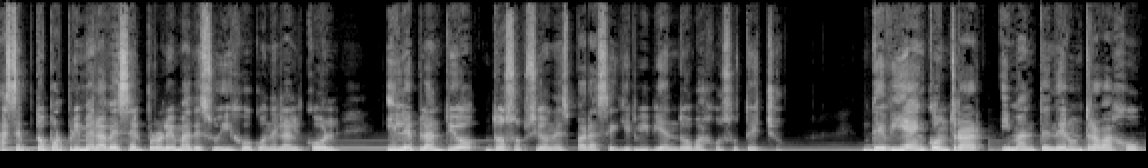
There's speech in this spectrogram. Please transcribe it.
aceptó por primera vez el problema de su hijo con el alcohol y le planteó dos opciones para seguir viviendo bajo su techo. Debía encontrar y mantener un trabajo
